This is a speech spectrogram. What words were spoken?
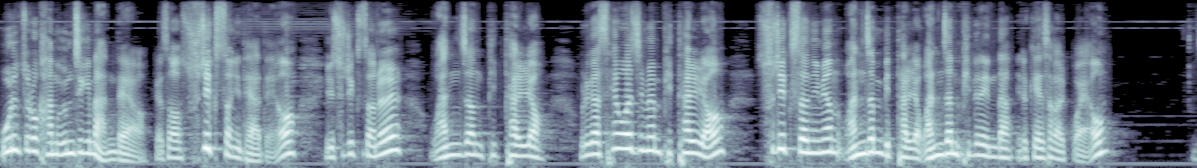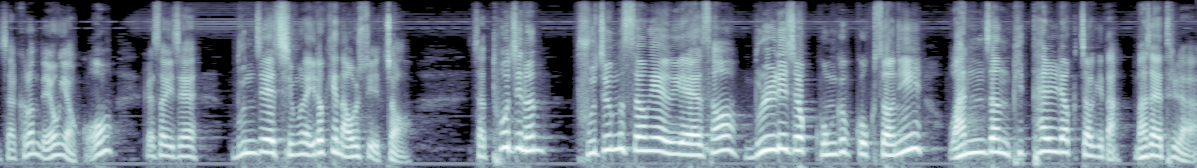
오른쪽으로 가면 움직이면 안 돼요. 그래서 수직선이 돼야 돼요. 이 수직선을 완전 비탄력 우리가 세워지면 비탄력 수직선이면 완전 비탄력 완전 비내린다. 이렇게 해석할 거예요. 자 그런 내용이었고 그래서 이제 문제의 지문에 이렇게 나올 수 있죠. 자 토지는 부증성에 의해서 물리적 공급 곡선이 완전 비탄력적이다. 맞아요? 틀려요?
